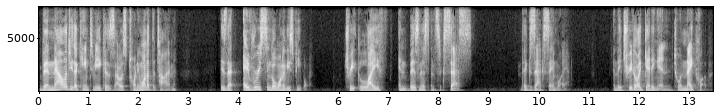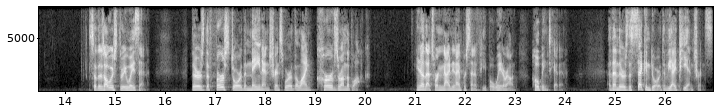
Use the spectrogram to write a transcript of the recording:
the analogy that came to me, because I was 21 at the time, is that every single one of these people treat life and business and success the exact same way. And they treat it like getting into a nightclub. So there's always three ways in. There's the first door, the main entrance, where the line curves around the block. You know, that's where 99% of people wait around hoping to get in. And then there's the second door, the VIP entrance,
